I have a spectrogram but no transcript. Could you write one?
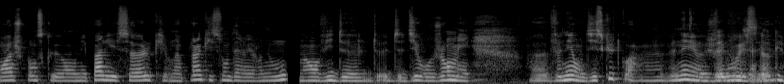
Moi, je pense qu'on n'est pas les seuls, qu'il y en a plein qui sont derrière nous. On a envie de, dire aux gens, mais euh, venez, on discute, quoi. Venez, euh, je vais vous dialogue.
